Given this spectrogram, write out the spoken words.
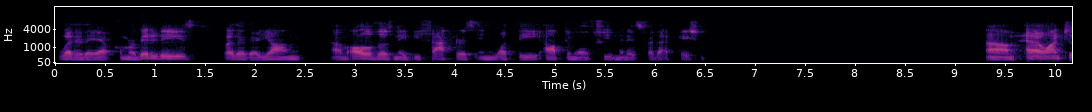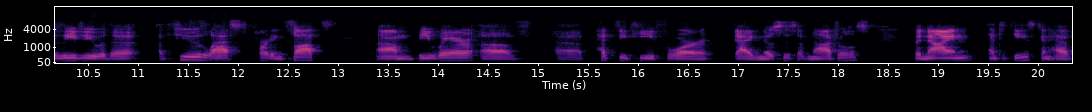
whether they have comorbidities, whether they're young, um, all of those may be factors in what the optimal treatment is for that patient. Um, and I want to leave you with a, a few last parting thoughts. Um, beware of uh, PET CT for diagnosis of nodules. Benign entities can have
